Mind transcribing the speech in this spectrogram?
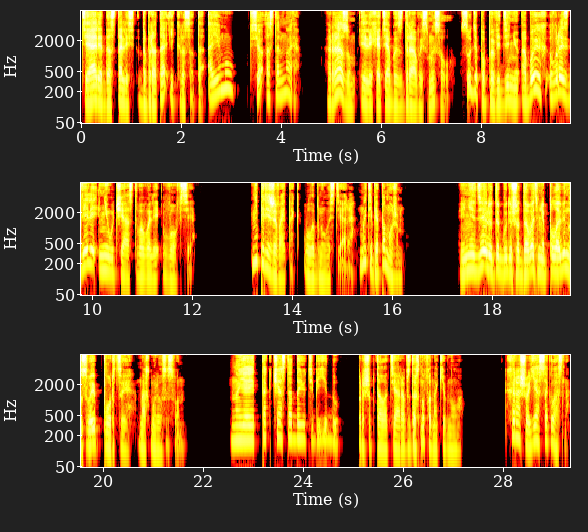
Тиаре достались доброта и красота, а ему — все остальное. Разум или хотя бы здравый смысл, судя по поведению обоих, в разделе не участвовали вовсе. «Не переживай так», — улыбнулась Тиара. «Мы тебе поможем». «И неделю ты будешь отдавать мне половину своей порции», — нахмурился Свон. «Но я и так часто отдаю тебе еду», — прошептала Тиара. Вздохнув, она кивнула. «Хорошо, я согласна».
